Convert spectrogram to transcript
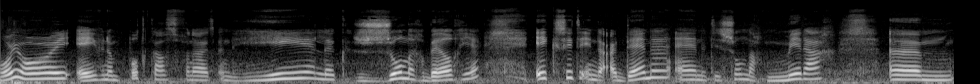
Hoi hoi, even een podcast vanuit een heerlijk zonnig België. Ik zit in de Ardennen en het is zondagmiddag. Um,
